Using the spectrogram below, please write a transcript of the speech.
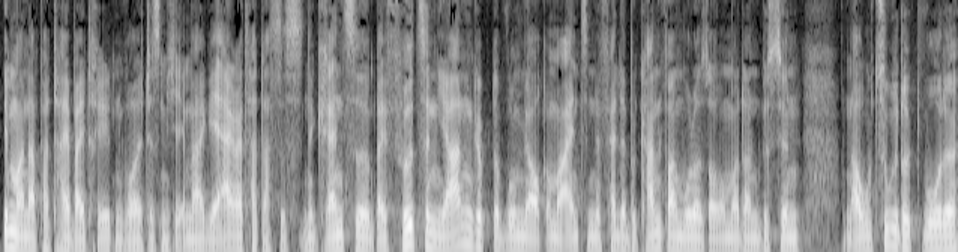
immer einer Partei beitreten wollte. Es mich immer geärgert hat, dass es eine Grenze bei 14 Jahren gibt, obwohl mir auch immer einzelne Fälle bekannt waren, wo das auch immer dann ein bisschen ein Auge zugedrückt wurde.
